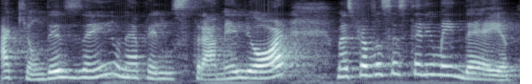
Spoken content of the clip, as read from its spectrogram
Aqui é um desenho, né, para ilustrar melhor, mas para vocês terem uma ideia,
